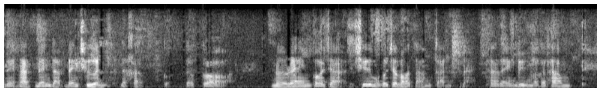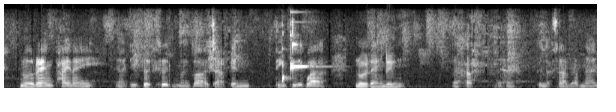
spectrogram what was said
แรงอัดแรงดัดแรงเฉือนนะครับ แล้วก็หน่วยแรงก็จะชื่อมันก็จะล้อตามกันนะถ้าแรงดึงมากระทำหน่วยแรงภายในนะที่เกิดขึ้นมันก็จะเป็นสิ่งที่เรียกว่าหน่วยแรงดึงนะครับนะฮะ เป็นลักษณะแบบนั้น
